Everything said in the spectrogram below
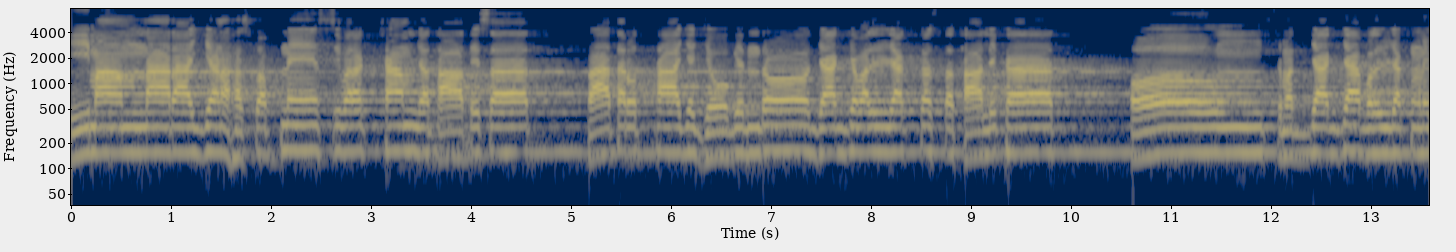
इमां नारायणः स्वप्ने शिवरक्षां यथातिशत् प्रातरुत्थाय जोगेन्द्रो याज्ञवल्ल्यकस्तथा लिखत्। ॐ श्रीमज्जाज्ञवल्ल्यनि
